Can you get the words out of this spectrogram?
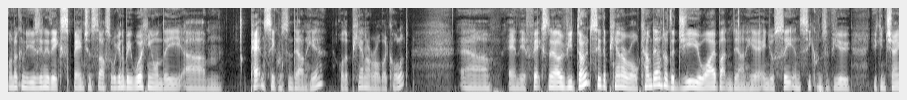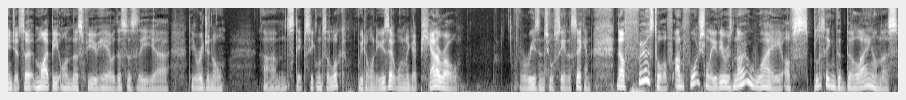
I'm not going to use any of the expansion stuff. So we're going to be working on the um, pattern sequencing down here, or the piano roll they call it. Uh, and the effects. Now, if you don't see the piano roll, come down to the GUI button down here, and you'll see in sequence view you can change it. So it might be on this view here. This is the uh, the original um, step sequencer look. We don't want to use that. We're going to go piano roll for reasons you'll see in a second. Now, first off, unfortunately, there is no way of splitting the delay on this,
